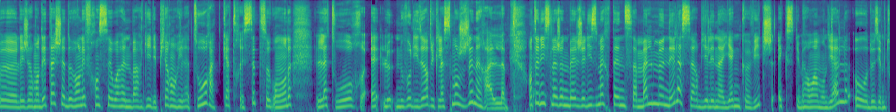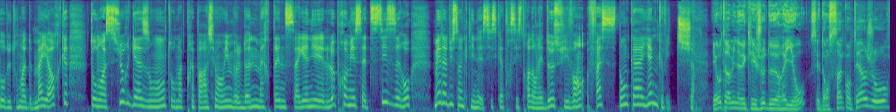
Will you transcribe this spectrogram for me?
euh, légèrement détaché devant les Français Warren Barguil et Pierre-Henri Latour à 4 et 7 secondes. Latour est le nouveau leader du classement général. En tennis, la jeune Belge Elise Mertens a malmené la Serbie Elena Jankovic, ex numéro 1 mondial, au deuxième tour du tournoi de Majorque. Tournoi sur gazon, tournoi de préparation à Wimbledon. Mertens a gagné le premier set 6-0, mais elle a dû s'incliner 6-4, 6-3 dans les deux suivants, face donc à Jankovic. Et on termine avec les Jeux de Rio. C'est dans 51 jours.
